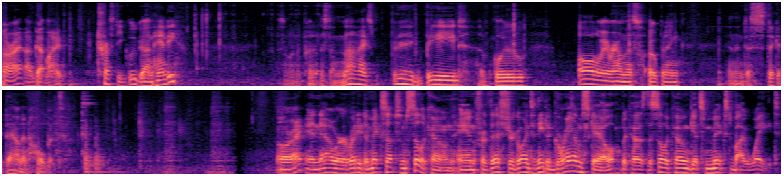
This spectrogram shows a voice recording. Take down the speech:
All right, I've got my trusty glue gun handy. So I'm going to put just a nice big bead of glue all the way around this opening and then just stick it down and hold it. Alright, and now we're ready to mix up some silicone. And for this, you're going to need a gram scale because the silicone gets mixed by weight.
